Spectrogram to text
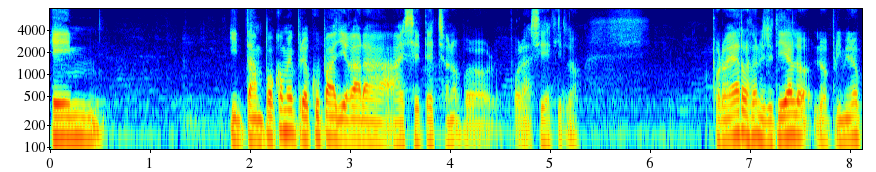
Eh, y tampoco me preocupa llegar a, a ese techo, ¿no? por, por, así decirlo. Por varias razones. Yo diría lo, lo primero,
